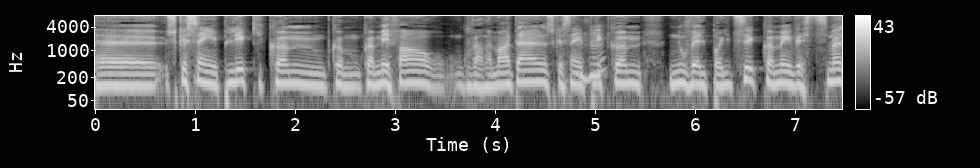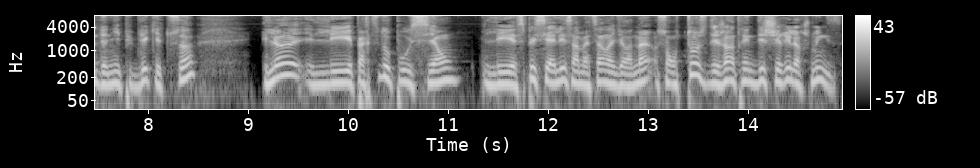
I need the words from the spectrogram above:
euh, ce que ça implique comme, comme, comme effort gouvernemental, ce que ça implique comme nouvelle politique, comme investissement, deniers publics et tout ça. Et là, les partis d'opposition, les spécialistes en matière d'environnement sont tous déjà en train de déchirer leur chemise.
